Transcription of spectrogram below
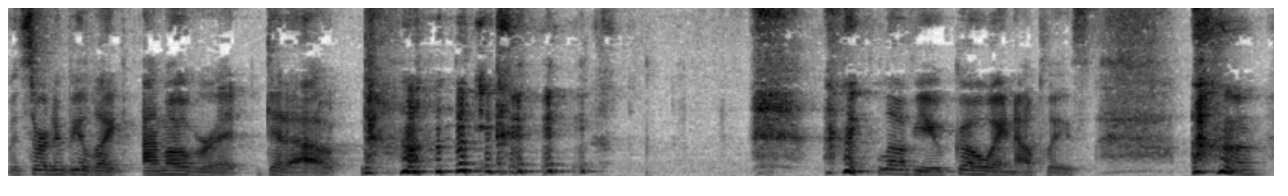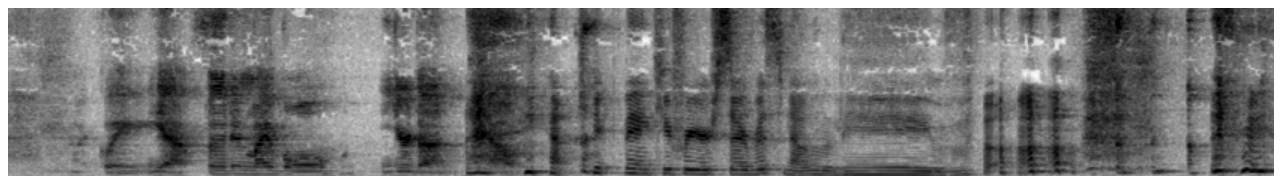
would sort of be like, I'm over it, get out. Love you, go away now, please. exactly. Yeah, food in my bowl, you're done. Out. yeah, thank you for your service, now leave.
